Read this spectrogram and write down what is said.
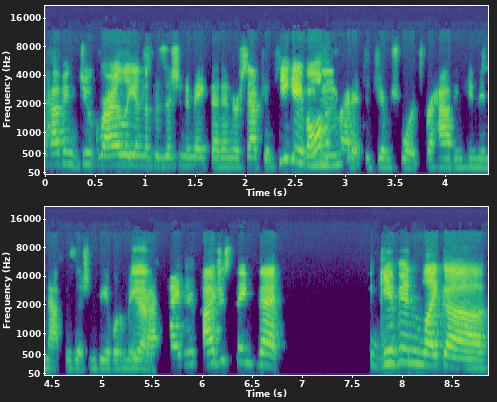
having Duke Riley in the position to make that interception. He gave all the Mhm. credit to Jim Schwartz for having him in that position to be able to make Yeah. that. I, I just think that given like a,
